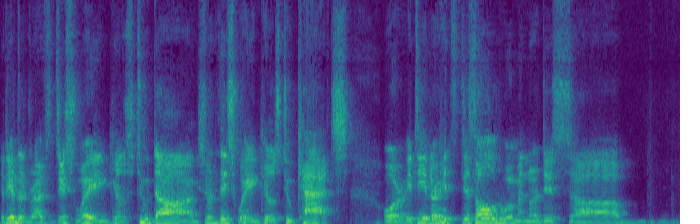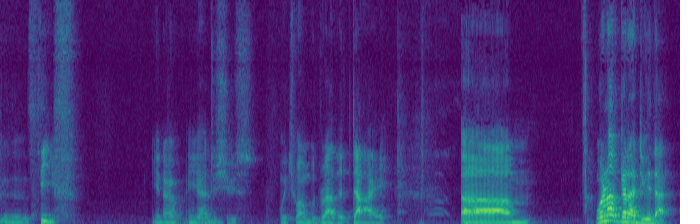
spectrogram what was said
it either drives this way and kills two dogs, or this way and kills two cats, or it either hits this old woman or this uh, thief. You know, and you had to choose which one would rather die. Um, we're not gonna do that.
